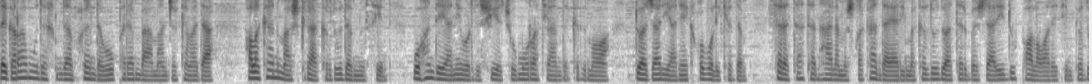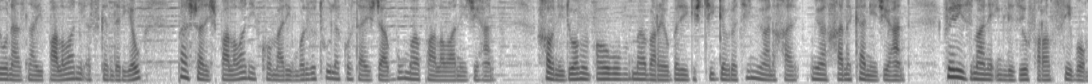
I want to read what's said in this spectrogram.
دەگەڕام و دەمخوێندەوە و پەرەم بە ئامانجەکەم ئەدا. هەڵەکانم ئاشکرا کرد و دەمنووسین. بۆ هەندێ یانەی وەرزشی ئەچووم و ڕەتیان کردمەوە. دواجار یانەیەک قبوڵی کردم، سەرەتا تەنها لە مەشقەکاندا یاریم ئەکرد و دواتر بەشداری دوو پاڵەوانێتیم کرد و نازناوی پاڵەوانی ئەسکەندەریە و پاشانیش پاڵەوانی کۆماریم وەرگرت و لە کۆتایشدا بوومە پاڵەوانی جیهان. خەونی دووەمم ئەوە بوو ببمە بەڕێوبەری گشتی گەورەترین میوانخانەکانی جیهان. فێری زمانی ئینگلیزی و فەڕەنسی بووم.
